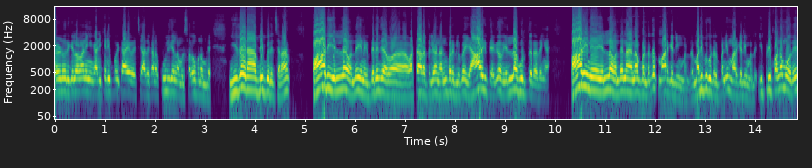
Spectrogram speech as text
எழுநூறு கிலோலாம் நீங்கள் அடிக்கடி போய் காய வச்சு அதுக்கான கூலிகள் நம்மளுக்கு செலவு பண்ண முடியாது. இதை நான் எப்படி பிரிச்சேன்னா பாதி எல்லை வந்து எனக்கு தெரிஞ்ச வ- நண்பர்களுக்கோ யாருக்கு தேவையோ எல்லாம் கொடுத்துட்றதுங்க பாதி நெ- வந்து நான் என்ன பண்றது? மார்க்கெட்டிங் பண்றது. மதிப்பு கூட்டல் பண்ணி மார்க்கெட்டிங் பண்றது. இப்படி பண்ணும்போது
